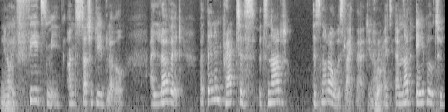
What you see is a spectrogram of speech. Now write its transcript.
You know, mm-hmm. it feeds me on such a deep level. I love it. But then in practice, it's not. It's not always like that. You know, Right. it's, I'm not able to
